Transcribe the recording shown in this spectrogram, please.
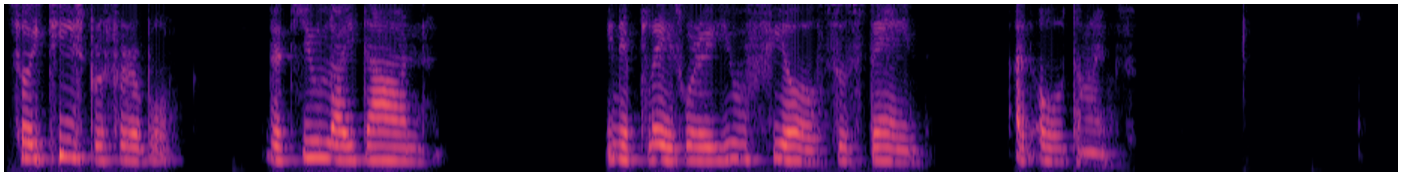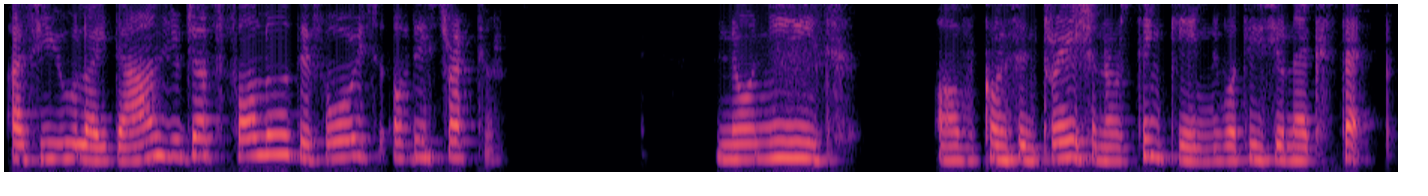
So it is preferable that you lie down in a place where you feel sustained at all times. As you lie down, you just follow the voice of the instructor. No need of concentration or thinking what is your next step.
